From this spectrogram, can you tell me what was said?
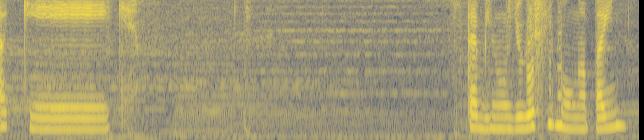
Oke. Kita bingung juga sih mau ngapain.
